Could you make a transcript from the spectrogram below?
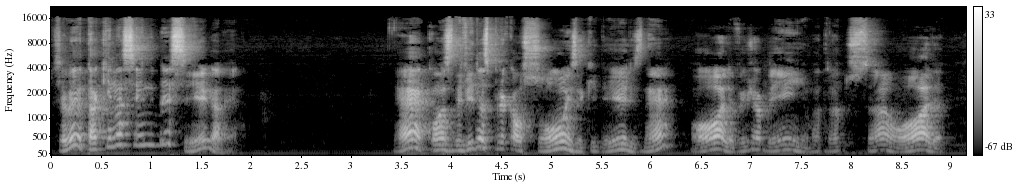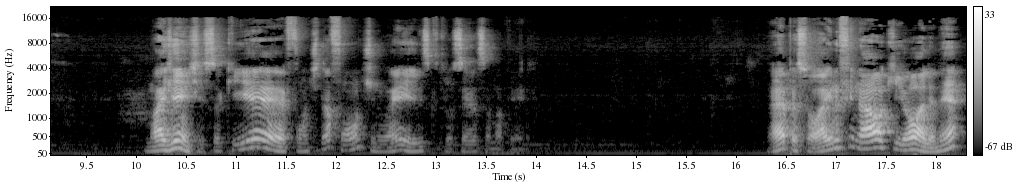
Você vê? Tá aqui na CNBC, galera. Né, com as devidas precauções aqui deles, né? Olha, veja bem, uma tradução, olha. Mas, gente, isso aqui é fonte da fonte, não é eles que trouxeram essa matéria. É, pessoal, aí no final aqui, olha, né?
